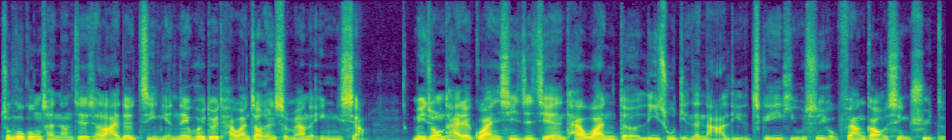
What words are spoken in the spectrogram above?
中国共产党接下来的几年内会对台湾造成什么样的影响、美中台的关系之间，台湾的立足点在哪里的这个议题，我是有非常高的兴趣的。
